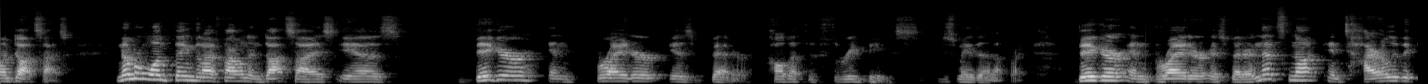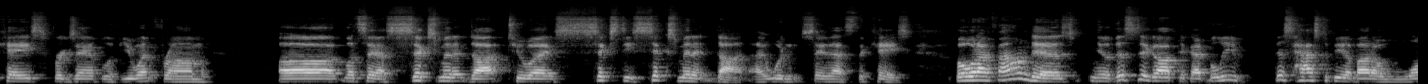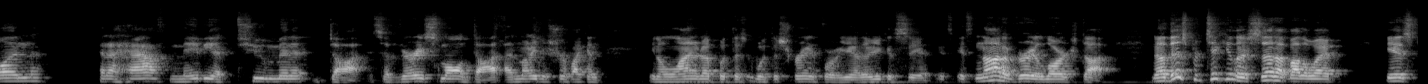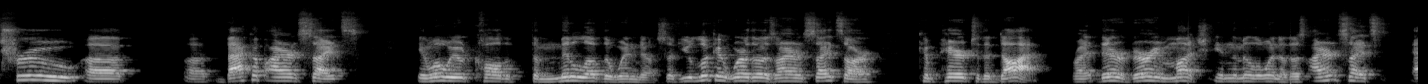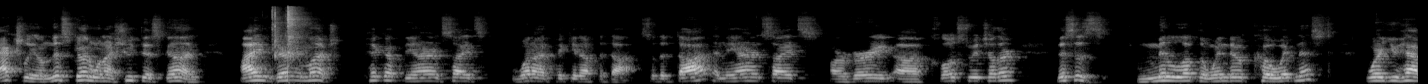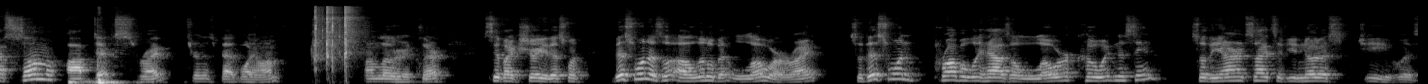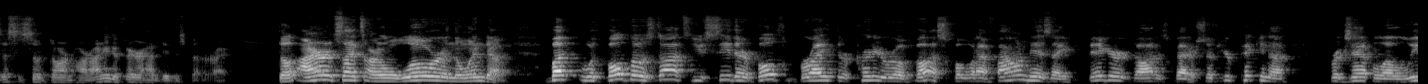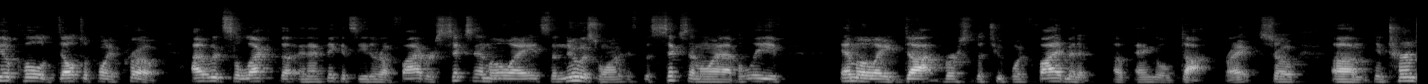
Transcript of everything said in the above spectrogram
on dot size. Number one thing that I found in dot size is bigger and brighter is better. Call that the three B's. I just made that up right. Bigger and brighter is better. And that's not entirely the case. For example, if you went from, uh, let's say, a six minute dot to a 66 minute dot, I wouldn't say that's the case. But what I found is, you know, this Sig Optic, I believe this has to be about a one and a half, maybe a two minute dot. It's a very small dot. I'm not even sure if I can, you know, line it up with the with the screen for you. Yeah, there you can see it. It's it's not a very large dot. Now, this particular setup, by the way, is true uh, uh, backup iron sights in what we would call the, the middle of the window. So if you look at where those iron sights are compared to the dot, right, they're very much in the middle of the window. Those iron sights, actually, on this gun, when I shoot this gun, I very much pick up the iron sights when I'm picking up the dot. So the dot and the iron sights are very uh, close to each other. This is middle of the window co-witnessed, where you have some optics, right? Turn this bad boy on, unloaded it clear. See if I can show you this one. This one is a little bit lower, right? So this one probably has a lower co-witnessing. So the iron sights, if you notice, gee whiz, this is so darn hard. I need to figure out how to do this better, right? The iron sights are lower in the window. But with both those dots, you see they're both bright, they're pretty robust. But what I found is a bigger dot is better. So if you're picking a, for example, a Leupold Delta Point Pro, I would select the, and I think it's either a five or six MOA. It's the newest one. It's the six MOA, I believe, MOA dot versus the 2.5 minute of angle dot, right? So um, in terms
